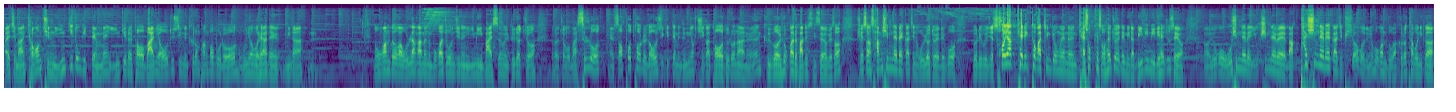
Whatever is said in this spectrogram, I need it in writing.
말했지만 경험치는 인기도기 때문에 인기를 더 많이 얻을 수 있는 그런 방법으로 운영을 해야 됩니다. 음. 호감도가 올라가면 뭐가 좋은지는 이미 말씀을 드렸죠. 어, 저거 봐 슬롯 예, 서포터를 넣을 수 있기 때문에 능력치가 더 늘어나는 그걸 효과를 받을 수 있어요. 그래서 최소한 30레벨까지는 올려둬야 되고 그리고 이제 서약 캐릭터 같은 경우에는 계속해서 해줘야 됩니다. 미리미리 해주세요. 어, 요거 50레벨, 60레벨, 막 80레벨까지 필요하거든요. 호감도가 그렇다 보니까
